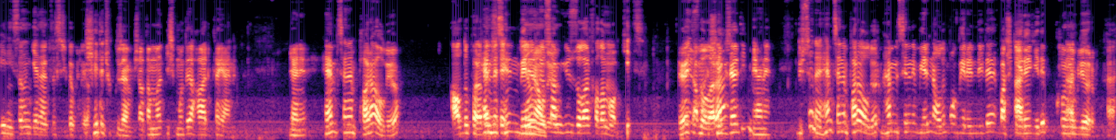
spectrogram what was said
bir insanın gen haritası çıkabiliyor. şey de çok güzelmiş. Adamların iş modeli harika yani. Yani hem senin para alıyor. Aldığı parada Hem de işte senin verini yanılmıyorsam 100 dolar falan o kit. Evet 100 ama dolara- şey güzel değil mi yani? Düşünsene hem senin para alıyorum hem de senin verini alıyorum. O verini de başka yere Evet. gidip kullanabiliyorum. Evet.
